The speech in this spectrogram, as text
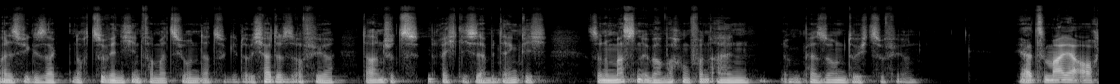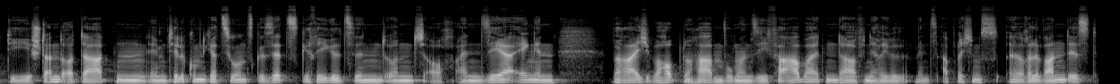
weil es, wie gesagt, noch zu wenig Informationen dazu gibt. Aber ich halte das auch für datenschutzrechtlich sehr bedenklich, so eine Massenüberwachung von allen Personen durchzuführen. Ja, zumal ja auch die Standortdaten im Telekommunikationsgesetz geregelt sind und auch einen sehr engen Bereich überhaupt noch haben, wo man sie verarbeiten darf, in der Regel, wenn es abrechnungsrelevant ist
